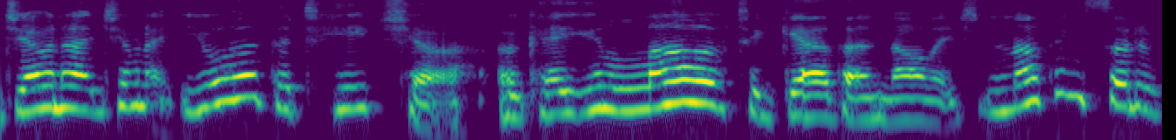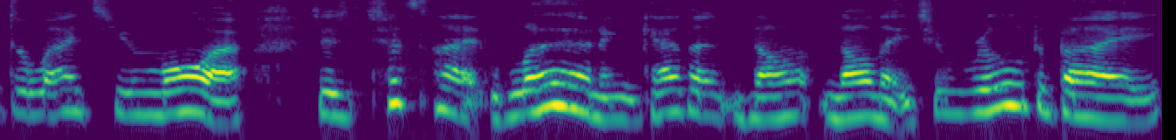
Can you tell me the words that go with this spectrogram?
Gemini, Gemini, you're the teacher, okay? You love to gather knowledge. Nothing sort of delights you more to just like learn and gather no- knowledge. You're ruled by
